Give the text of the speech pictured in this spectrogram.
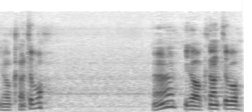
You all comfortable? Huh? You all comfortable?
